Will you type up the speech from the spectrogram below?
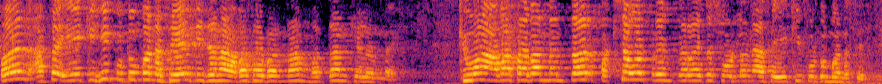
पण असं एकही कुटुंब नसेल की ज्यांना आबासाहेबांना मतदान केलं नाही. किंवा आबासाहेबांनंतर पक्षावर प्रेम करायचं सोडलं नाही असं एकही कुटुंब नसेल.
